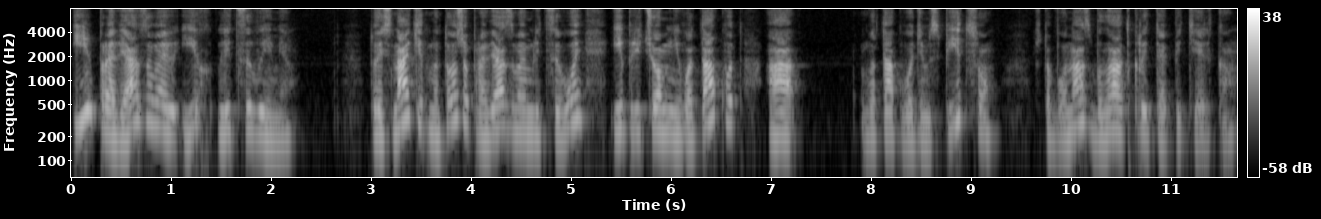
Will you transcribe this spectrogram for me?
и провязываю их лицевыми. То есть накид мы тоже провязываем лицевой, и причем не вот так вот, а вот так вводим спицу, чтобы у нас была открытая петелька.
